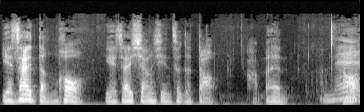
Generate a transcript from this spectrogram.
也在等候，也在相信这个道。阿门。好，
